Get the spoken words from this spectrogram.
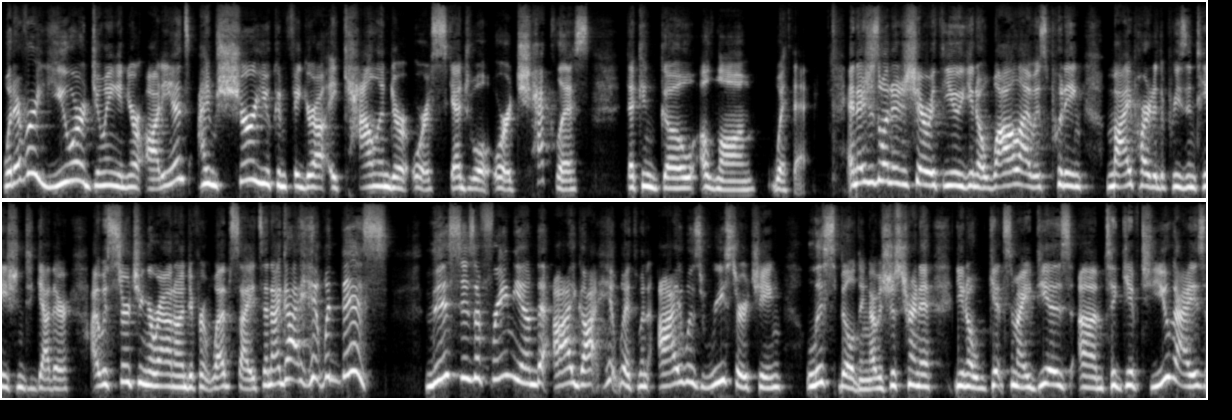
Whatever you are doing in your audience i'm sure you can figure out a calendar or a schedule or a checklist that can go along with it and I just wanted to share with you, you know, while I was putting my part of the presentation together, I was searching around on different websites and I got hit with this. This is a freemium that I got hit with when I was researching list building. I was just trying to, you know, get some ideas um, to give to you guys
